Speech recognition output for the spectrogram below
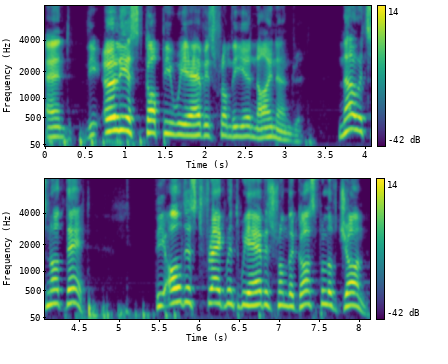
and the earliest copy we have is from the year 900. No, it's not that. The oldest fragment we have is from the Gospel of John,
